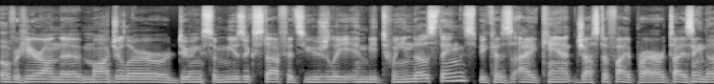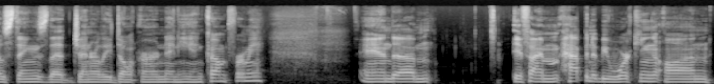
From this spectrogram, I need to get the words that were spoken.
over here on the modular or doing some music stuff, it's usually in between those things because I can't justify prioritizing those things that generally don't earn any income for me. And um, if I'm happen to be working on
